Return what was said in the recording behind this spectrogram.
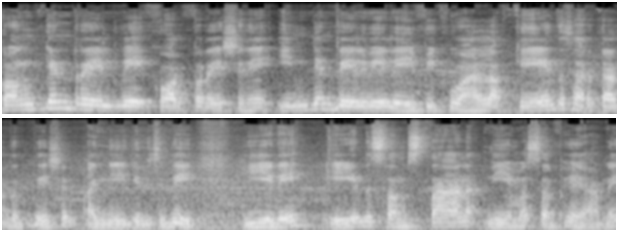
കൊങ്കൺ റെയിൽവേ കോർപ്പറേഷനെ ഇന്ത്യൻ റെയിൽവേ ലയിപ്പിക്കുവാനുള്ള കേന്ദ്ര സർക്കാർ നിർദ്ദേശം അംഗീകരിച്ചത്. ഈയിടെ ഏത് സംസ്ഥാന നിയമസഭയാണ്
